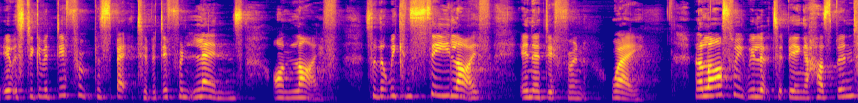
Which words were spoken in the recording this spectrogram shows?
It was to give a different perspective, a different lens on life, so that we can see life in a different way. Now, last week we looked at being a husband,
